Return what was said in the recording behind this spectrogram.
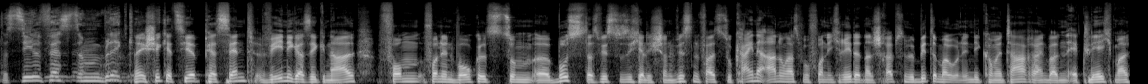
das Ziel fest im Blick. Ich schicke jetzt hier Percent weniger Signal vom, von den Vocals zum äh, Bus. Das wirst du sicherlich schon wissen. Falls du keine Ahnung hast, wovon ich rede, dann schreib's mir bitte mal unten in die Kommentare rein, weil dann erkläre ich mal,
